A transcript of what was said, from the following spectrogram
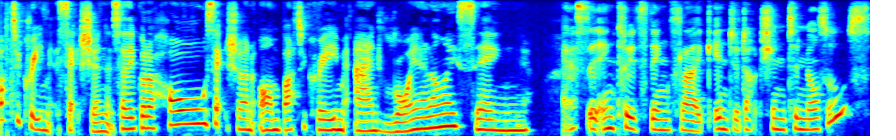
buttercream section. So they've got a whole section on buttercream and royal icing, yes, it includes things like introduction to nozzles.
